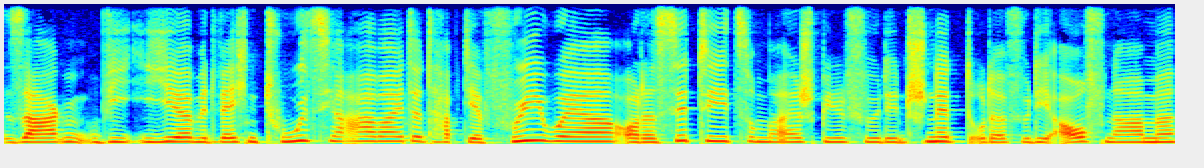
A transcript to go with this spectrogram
sagen, wie ihr, mit welchen Tools ihr arbeitet? Habt ihr Freeware oder City zum Beispiel für den Schnitt oder für die Aufnahme?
